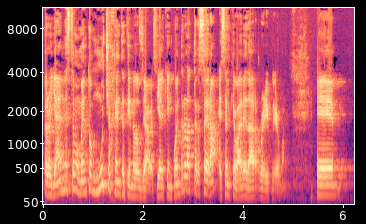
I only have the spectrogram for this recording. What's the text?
pero ya en este momento mucha gente tiene dos llaves y el que encuentra la tercera es el que va a heredar Ready Player One. Eh,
